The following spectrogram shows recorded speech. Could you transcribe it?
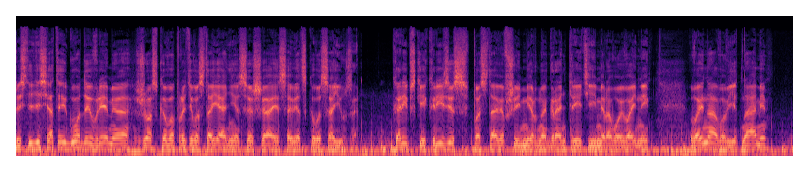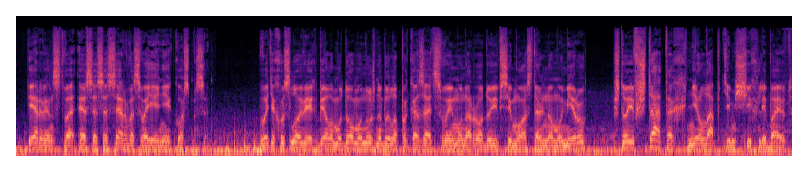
60-е годы – время жесткого противостояния США и Советского Союза. Карибский кризис, поставивший мир на грань Третьей мировой войны, война во Вьетнаме, первенство СССР в освоении космоса. В этих условиях Белому дому нужно было показать своему народу и всему остальному миру, что и в Штатах не лаптем щи хлебают.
